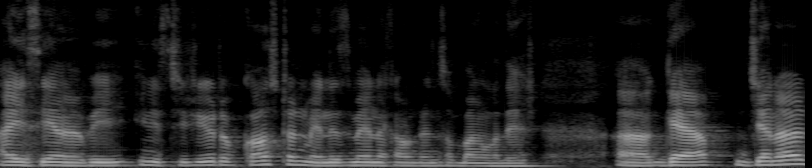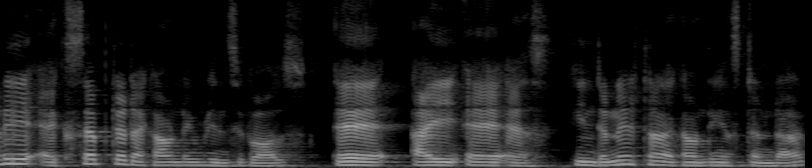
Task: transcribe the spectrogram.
ICMAB, Institute of Cost and Management Accountants of Bangladesh, uh, GAP, Generally Accepted Accounting Principles, AIAS, International Accounting Standard,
